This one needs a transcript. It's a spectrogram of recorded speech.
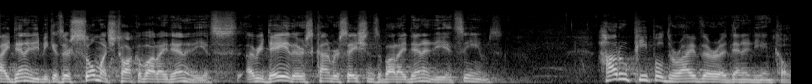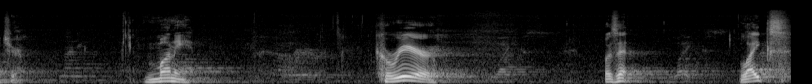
identity, because there's so much talk about identity, it's, every day there's conversations about identity, it seems. How do people derive their identity and culture? Money. Money. Career. Was that? Likes. Likes?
